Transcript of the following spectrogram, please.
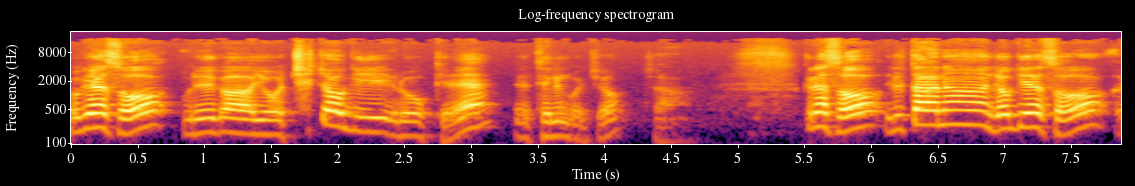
여기에서 우리가 요 최적이 이렇게 되는 거죠. 자, 그래서 일단은 여기에서 어,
